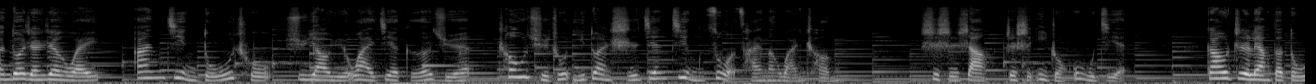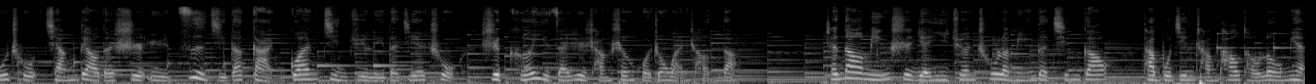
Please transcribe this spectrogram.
很多人认为，安静独处需要与外界隔绝，抽取出一段时间静坐才能完成。事实上，这是一种误解。高质量的独处强调的是与自己的感官近距离的接触，是可以在日常生活中完成的。陈道明是演艺圈出了名的清高，他不经常抛头露面，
